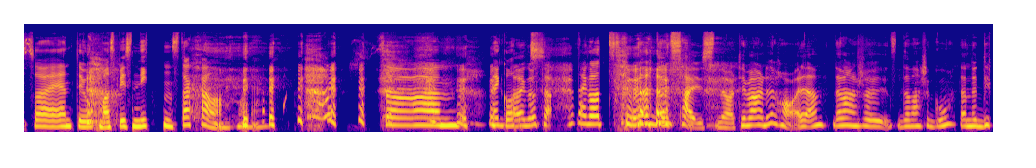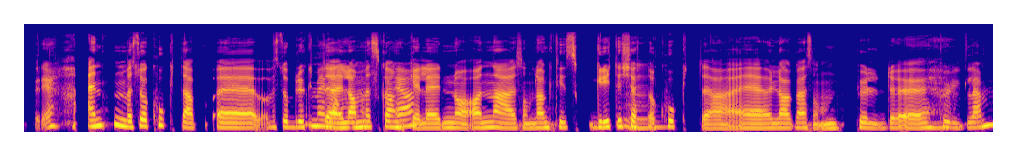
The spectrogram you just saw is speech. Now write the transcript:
så jeg endte jo opp med å spise 19 stykker. da. Så um, det er godt. Det er godt. Det er godt. Den sausen du har til, hva er det du har i den? Den er så, den er så god. Den du dypper i. Enten hvis du har kokt deg eh, Hvis du har brukt eh, lam, lammeskank ja. eller noe annet sånn langtidsgrytekjøtt Mm. og kokt eh, laga sånn pulled Pulled lam.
